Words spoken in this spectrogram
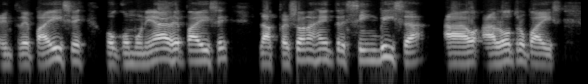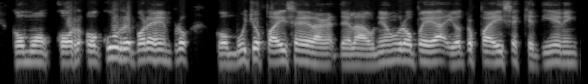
entre países o comunidades de países, las personas entren sin visa al otro país, como ocurre, por ejemplo, con muchos países de la, de la Unión Europea y otros países que tienen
